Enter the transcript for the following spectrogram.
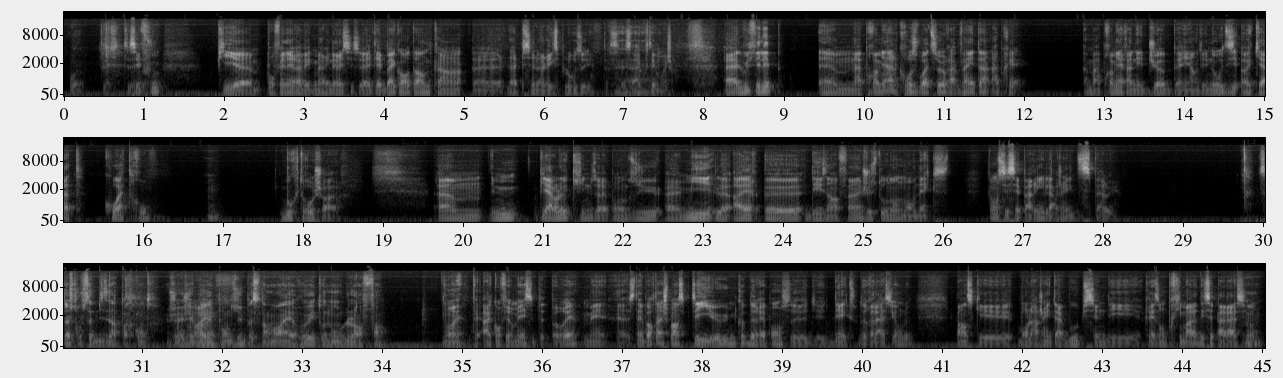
voilà. petite, euh, C'est fou. Puis euh, pour finir avec Marie-Noël, c'est ça. Elle était bien contente quand euh, la piscine allait exploser. Parce que ça a coûté moins cher. Euh, Louis-Philippe, ma première grosse voiture à 20 ans après ma première année de job payante, une Audi A4 Quattro. Mhm. Beaucoup trop cher. Euh, Pierre-Luc qui nous a répondu euh, mis le REE des enfants juste au nom de mon ex. Quand on s'est séparés, l'argent est disparu. Ça, je trouve ça bizarre par contre. Je j'ai pas répondu parce que normalement, RE est au nom de l'enfant. Ouais, fait, à confirmer, c'est peut-être pas vrai, mais euh, c'est important, je pense. que, Tu sais, il y a eu une couple de réponses euh, de- d'ex ou de relations. là. Je pense que, bon, l'argent est tabou, puis c'est une des raisons primaires des séparations. Mhm.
